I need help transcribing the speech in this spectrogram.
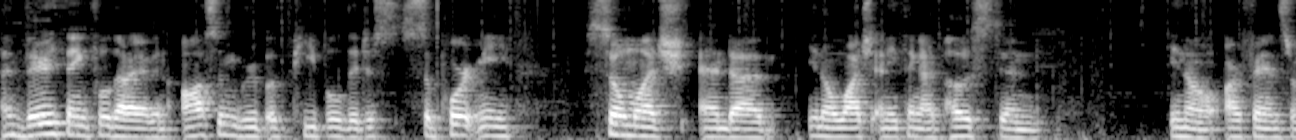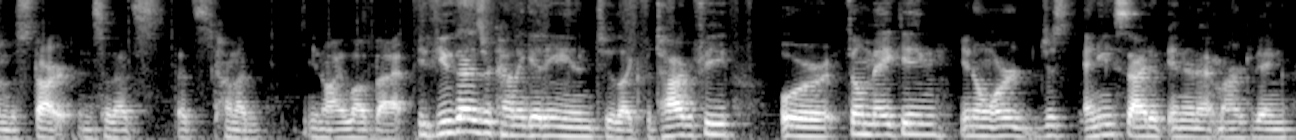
I'm very thankful that I have an awesome group of people that just support me so much and, uh, you know, watch anything I post and, you know, are fans from the start. And so that's, that's kind of, you know, I love that. If you guys are kind of getting into like photography or filmmaking, you know, or just any side of internet marketing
